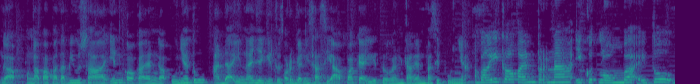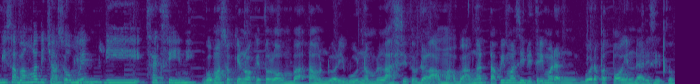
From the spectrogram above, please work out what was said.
nggak nggak apa-apa tapi usahain kalau kalian nggak punya tuh adain aja gitu organisasi apa kayak gitu kan kalian pasti punya. Apalagi kalau kalian pernah ikut lomba itu bisa banget dicantumin di seksi ini. Gue masukin waktu itu lomba tahun 2016 itu udah lama banget tapi masih diterima dan gue dapet poin dari situ.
